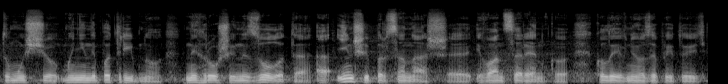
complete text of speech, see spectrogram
тому що мені не потрібно ні грошей, ні золота. А інший персонаж, е, Іван Царенко, коли в нього запитують,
